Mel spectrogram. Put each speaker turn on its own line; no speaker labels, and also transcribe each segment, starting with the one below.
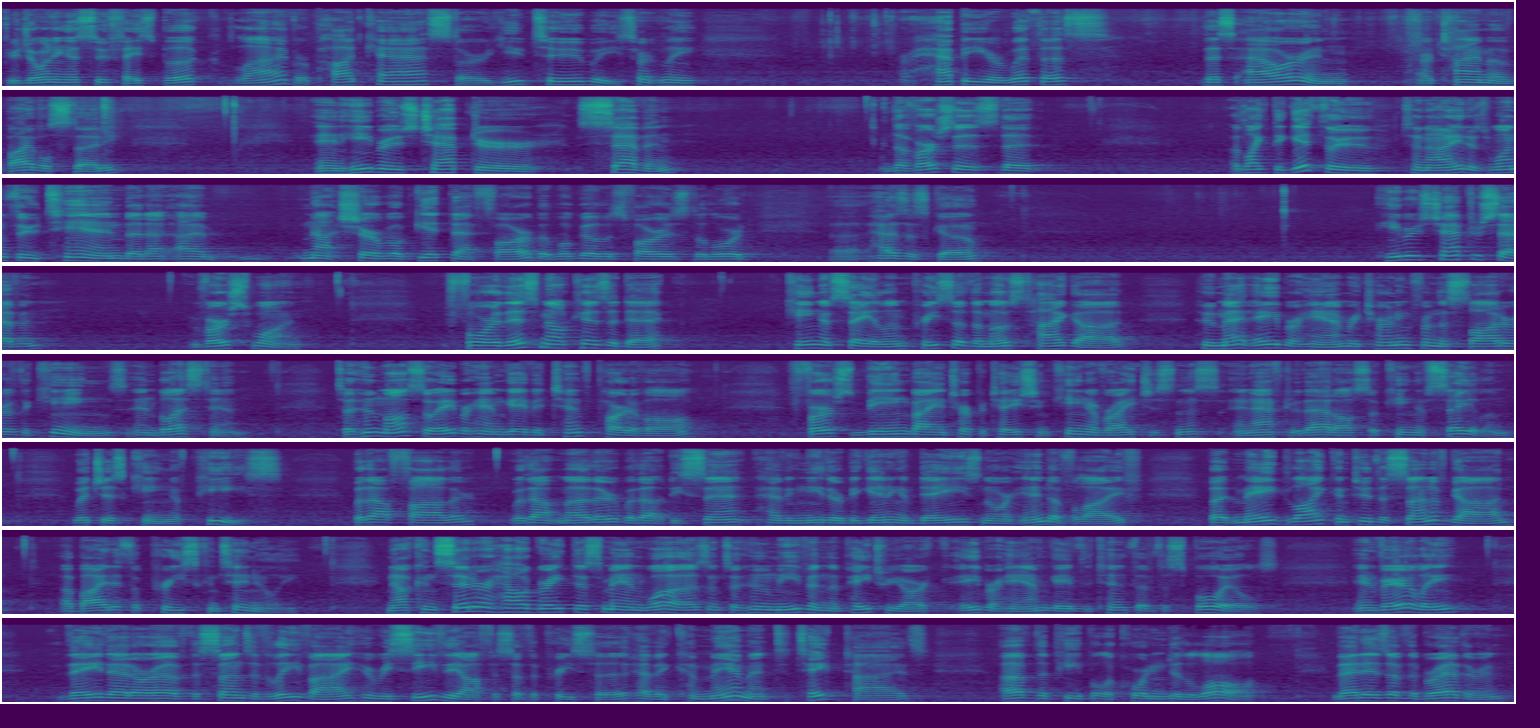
If you're joining us through Facebook Live or podcast or YouTube, we certainly are happy you're with us this hour in our time of Bible study. In Hebrews chapter 7, the verses that I'd like to get through tonight is 1 through 10, but I, am not sure we'll get that far, but we'll go as far as the Lord uh, has us go. Hebrews chapter 7, verse 1. For this Melchizedek, king of Salem, priest of the Most High God, who met Abraham returning from the slaughter of the kings and blessed him, to whom also Abraham gave a tenth part of all, first being by interpretation king of righteousness, and after that also king of Salem, which is king of peace, without father, without mother, without descent, having neither beginning of days nor end of life, but made like unto the Son of God, abideth a priest continually. Now consider how great this man was, unto whom even the patriarch Abraham gave the tenth of the spoils. And verily, they that are of the sons of Levi, who receive the office of the priesthood, have a commandment to take tithes of the people according to the law, that is, of the brethren,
